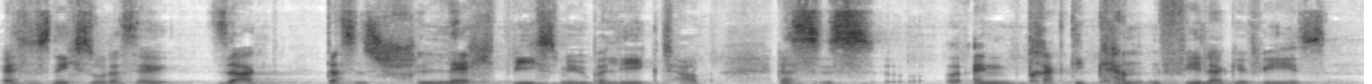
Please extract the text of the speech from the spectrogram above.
Es ist nicht so, dass er sagt, das ist schlecht, wie ich es mir überlegt habe. Das ist ein Praktikantenfehler gewesen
